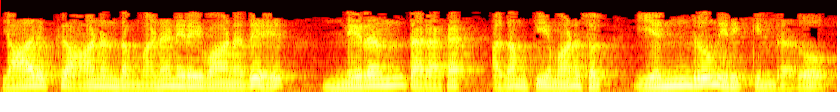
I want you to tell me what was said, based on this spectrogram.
யாருக்கு ஆனந்தம் மன நிறைவானது நிரந்தரக. அதுதான் முக்கியமான சொல். என்றும் இருக்கின்றதோ.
